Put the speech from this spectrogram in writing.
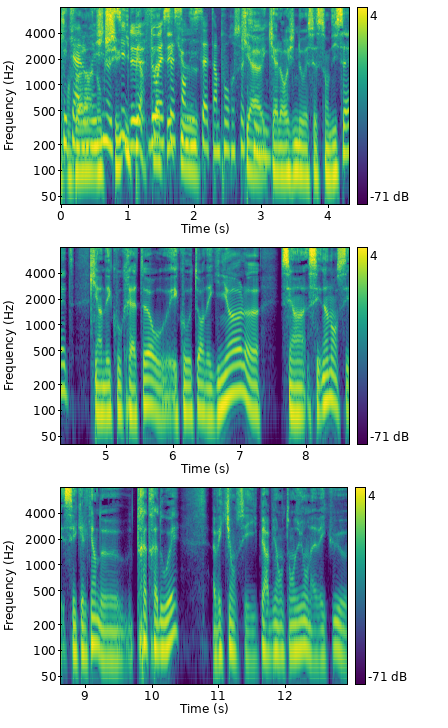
Qui était à l'origine aussi d'OSS que- 117 hein, pour ceux qui. qui, a- qui est à l'origine de OSS 117, qui est un des co-créateurs ou- et co-auteurs des Guignols. C'est un, non non, c'est c'est quelqu'un de très très doué, avec qui on s'est hyper bien entendu. On a vécu euh,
